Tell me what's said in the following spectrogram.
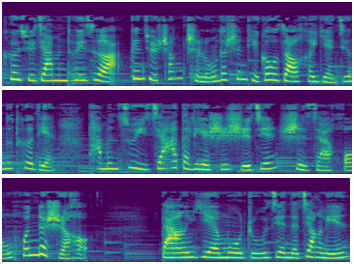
科学家们推测啊，根据商齿龙的身体构造和眼睛的特点，它们最佳的猎食时间是在黄昏的时候。当夜幕逐渐的降临，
